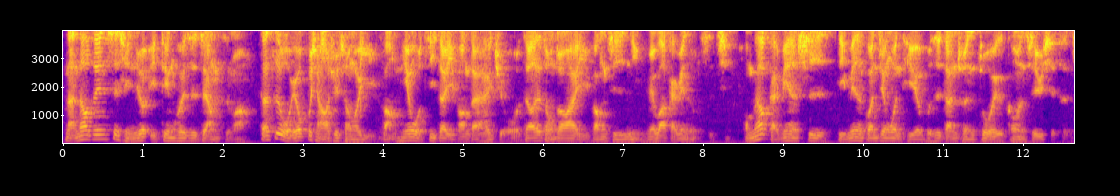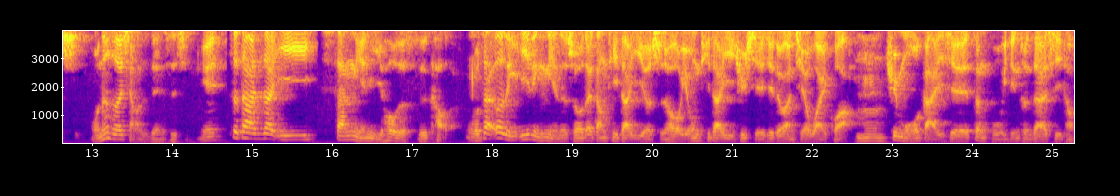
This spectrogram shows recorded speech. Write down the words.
难道这件事情就一定会是这样子吗？但是我又不想要去成为乙方，因为我自己在乙方待太久，我知道这种状态，乙方其实你没办法改变什么事情。我们要改变的是里面的关键问题，而不是单纯作为一个工程师去写程式。我那时候在想的是这件事情，因为这大概是在一三年以后的思考了。我在二零一零年的时候，在当替代役的时候，用替代役去写一些浏览器的外挂，嗯，去魔改一些政府已经存在的系统，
